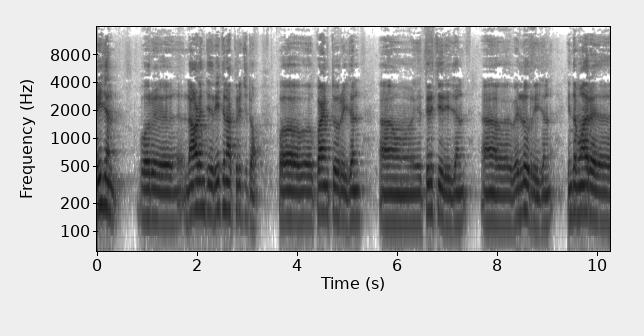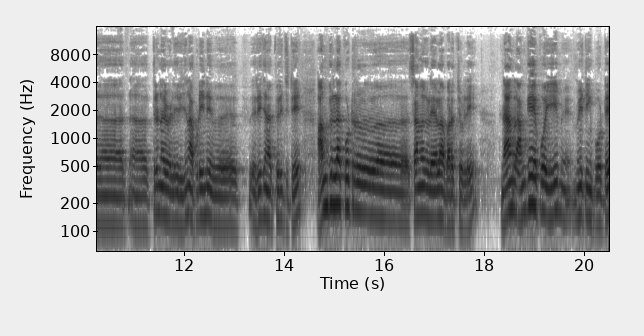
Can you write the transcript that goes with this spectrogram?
ரீஜன் ஒரு நாலஞ்சு ரீஜனாக பிரிச்சிட்டோம். இப்போ Coimbatore region Trichy region Vellore region இந்த மாதிரி திருநெல்வேலி ரீஜன் அப்படின்னு ரீஜனை பிரிச்சுட்டு அங்குள்ள கூட்டுறவு சங்கங்களை எல்லாம் வர சொல்லி நாங்கள் அங்கேயே போய் மீட்டிங் போட்டு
